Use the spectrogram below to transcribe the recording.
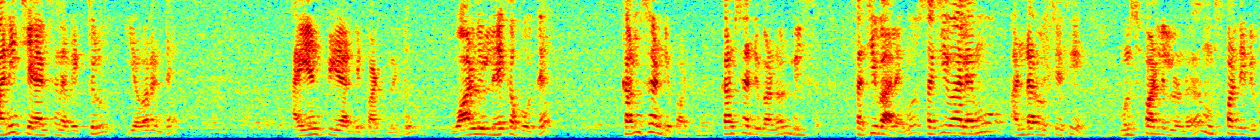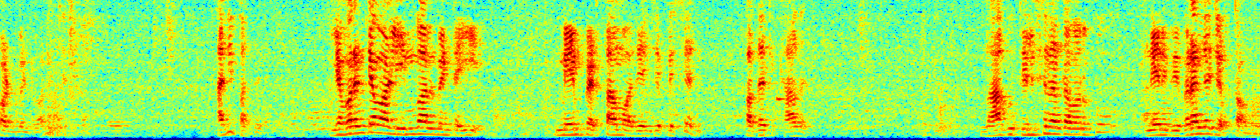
పని చేయాల్సిన వ్యక్తులు ఎవరంటే ఐఎన్పిఆర్ డిపార్ట్మెంటు. వాళ్ళు లేకపోతే concern department. Concern department mills సచివాలయము. సచివాలయము అండర్ వచ్చేసి మున్సిపాలిటీలో ఉండగా మున్సిపాలిటీ డిపార్ట్మెంట్ వాళ్ళు చేస్తారు. అది పద్ధతి. ఎవరంటే వాళ్ళు ఇన్వాల్వ్మెంట్ అయ్యి మేము పెడతాము అది అని చెప్పేసి అది పద్ధతి కాదది నాకు తెలిసినంత వరకు నేను వివరంగా చెప్తాను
